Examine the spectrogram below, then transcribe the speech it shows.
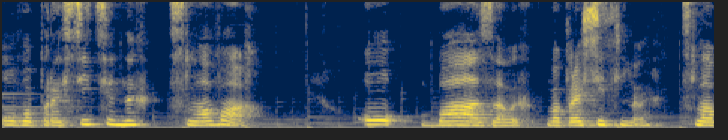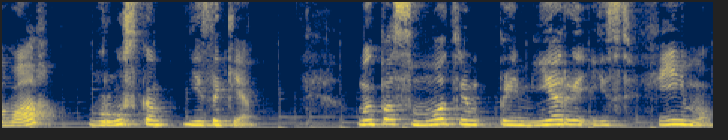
о вопросительных словах, о базовых вопросительных словах в русском языке. Мы посмотрим примеры из фильмов,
